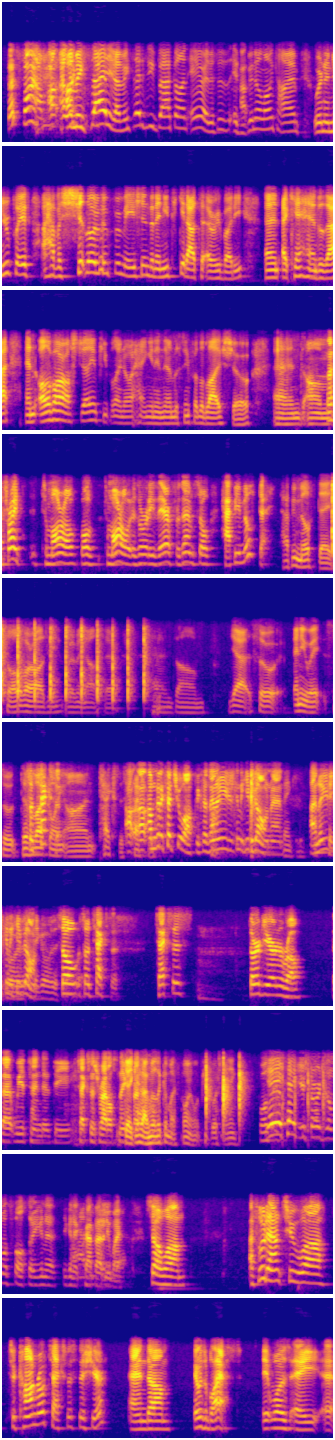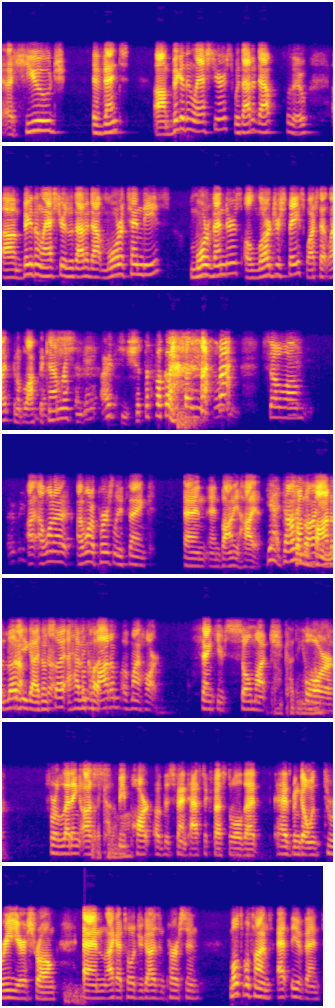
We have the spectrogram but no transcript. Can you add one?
That's fine. I'm, I, I I'm like, excited. I'm excited to be back on air. This is it's I- been a long time. We're in a new place. I have a shitload of information that I need to get out to everybody, and I can't handle that. And all of our Australian people I know are hanging in there listening for the live show. And um That's right. Tomorrow, well, tomorrow is already there for them. So happy MILF Day. happy MILF Day to all of our Aussie women out there. And um yeah, so anyway, so there's So a lot Texas. going on. Texas. I, Texas. I, I'm going to cut you off because I know you're just going to keep going, man. Thank you. I know you're Take just going to keep the- going. take over the So, show. so Texas, Texas, third year in a row that we attended the Texas Rattlesnake Okay, good. I'm gonna look at my phone. What people are saying. Well, Yeah, your- Texas. your storage is almost full, so you're gonna you're gonna crap out anyway. So um, I flew down to uh to Conroe, Texas this year, and um, it was a blast. It was a a, a huge event, um, bigger than last year's without a doubt. Hello, um, bigger than last year's without a doubt. More attendees, more vendors, a larger space. Watch that light; it's gonna block the camera. I'm getting artsy. Shut the fuck up and tell you the story. So um, I, I wanna I wanna personally thank and and Bonnie Hyatt Yeah, Don from and the Bonnie, bottom. we love shut you guys. I'm up. sorry I haven't from caught. the bottom of my heart. Thank you so much I'm cutting him for off. for letting us Gotta cut 'em be off. part of this fantastic festival that has been going three years strong. And like I told you guys in person, multiple times at the event,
